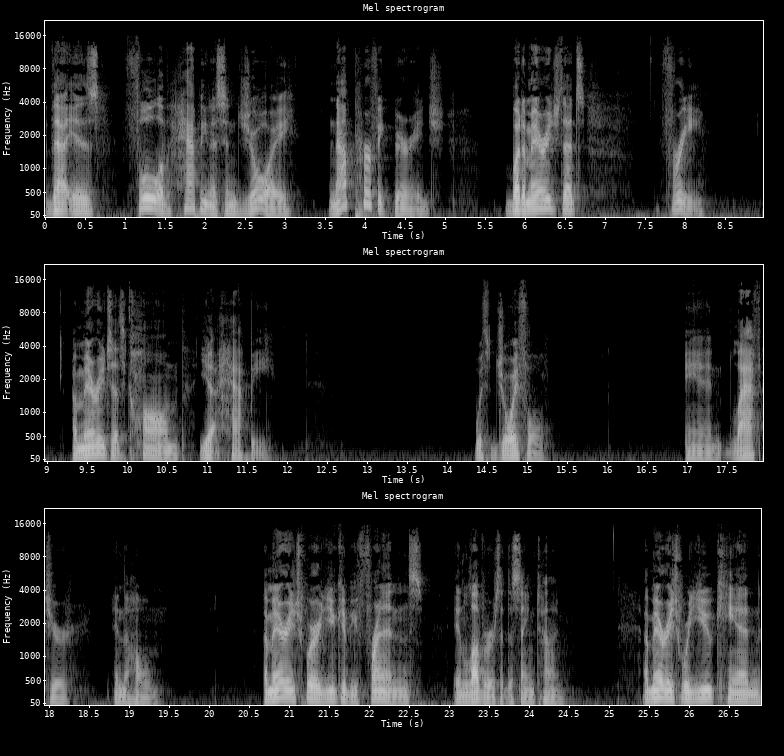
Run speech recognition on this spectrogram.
that is full of happiness and joy, not perfect marriage, but a marriage that's free, a marriage that's calm yet happy, with joyful and laughter in the home. A marriage where you can be friends and lovers at the same time. A marriage where you can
